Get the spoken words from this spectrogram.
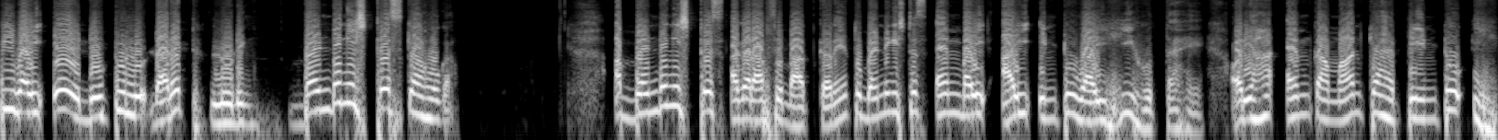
P by A due to direct loading bending stress क्या होगा? अब बेंडिंग स्ट्रेस अगर आपसे बात करें तो bending stress M by I into Y ही होता है। और यहाँ एम का मान क्या है? पी इंटू ई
